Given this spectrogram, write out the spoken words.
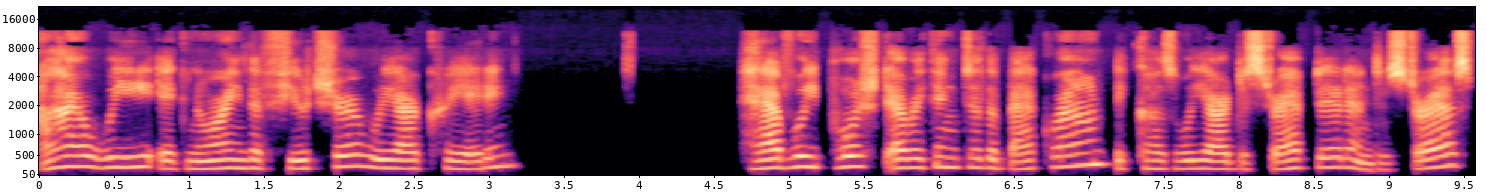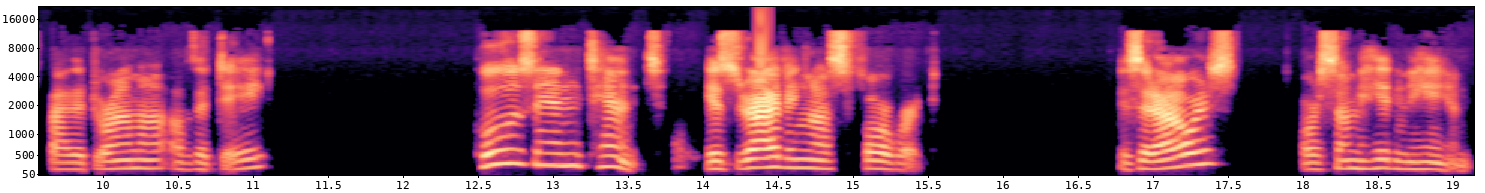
Are we ignoring the future we are creating? Have we pushed everything to the background because we are distracted and distressed by the drama of the day? Whose intent is driving us forward? Is it ours or some hidden hand?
